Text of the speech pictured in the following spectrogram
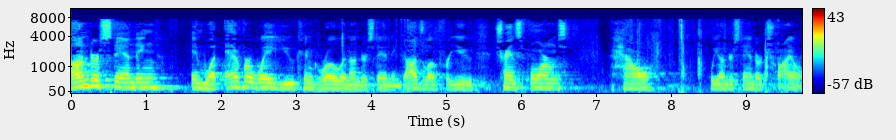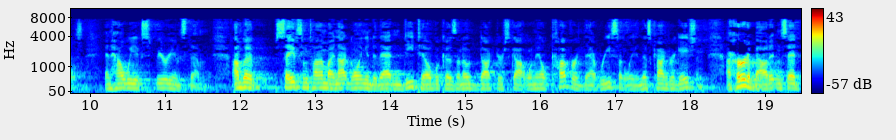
Understanding in whatever way you can grow in understanding God's love for you transforms how we understand our trials and how we experience them. I'm going to save some time by not going into that in detail because I know Dr. Scott Winnail covered that recently in this congregation. I heard about it and said,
